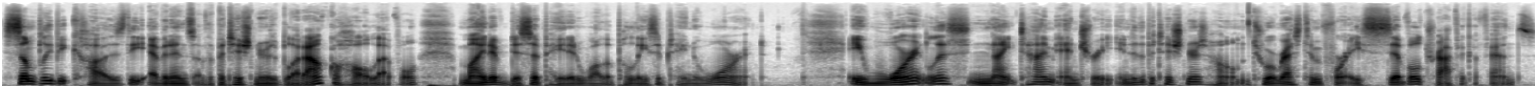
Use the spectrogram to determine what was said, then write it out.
simply because the evidence of the petitioner's blood alcohol level might have dissipated while the police obtained a warrant. A warrantless nighttime entry into the petitioner's home to arrest him for a civil traffic offense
